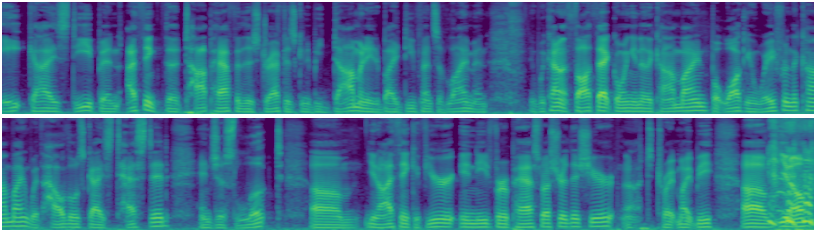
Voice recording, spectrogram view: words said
eight guys deep. And I think the top half of this draft is going to be dominated by defensive linemen. And we kind of thought that going into the combine, but walking away from the combine with how those guys tested and just looked, um, you know, I think if you're in need for a pass rusher this year, uh, Detroit might be, um, you know,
